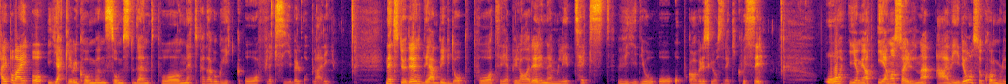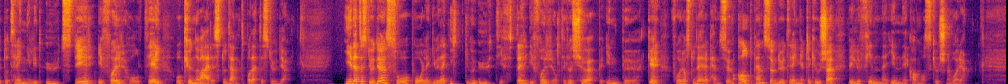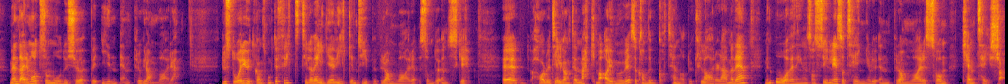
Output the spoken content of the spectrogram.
Hei på deg og hjertelig velkommen som student på nettpedagogikk og fleksibel opplæring. Nettstudier det er bygd opp på tre pilarer, nemlig tekst, video og oppgaver skråstrek quizzer. Og i og med at en av søylene er video, så kommer du til å trenge litt utstyr i forhold til å kunne være student på dette studiet. I dette studiet så pålegger vi deg ikke noen utgifter i forhold til å kjøpe inn bøker for å studere pensum. Alt pensum du trenger til kurset vil du finne inne i Canvas-kursene våre. Men derimot så må du kjøpe inn en programvare. Du står i utgangspunktet fritt til å velge hvilken type programvare som du ønsker. Eh, har du tilgang til en Mac med iMovie så kan det godt hende at du klarer deg med det, men overvendingen sannsynlig så trenger du en programvare som Camtasia.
